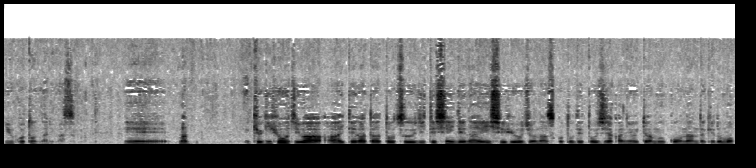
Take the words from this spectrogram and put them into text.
ということになります、えー、まあ、虚偽表示は相手方と通じて真意でない意思表示をなすことで当事者間においては無効なんだけども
